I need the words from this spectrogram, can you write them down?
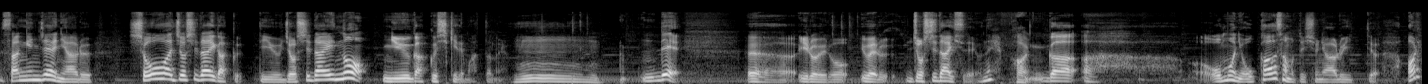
三軒茶屋にある昭和女子大学っていう女子大の入学式でもあったのよ。うーん。で、えーいろいろ、いわゆる女子大生よね。はいが、主にお母様と一緒に歩いて、あれ？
